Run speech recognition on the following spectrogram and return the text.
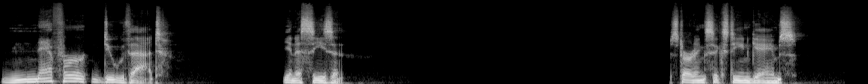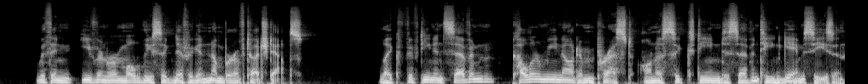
never do that in a season. Starting 16 games with an even remotely significant number of touchdowns. Like 15 and 7, color me not impressed on a 16 to 17 game season.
